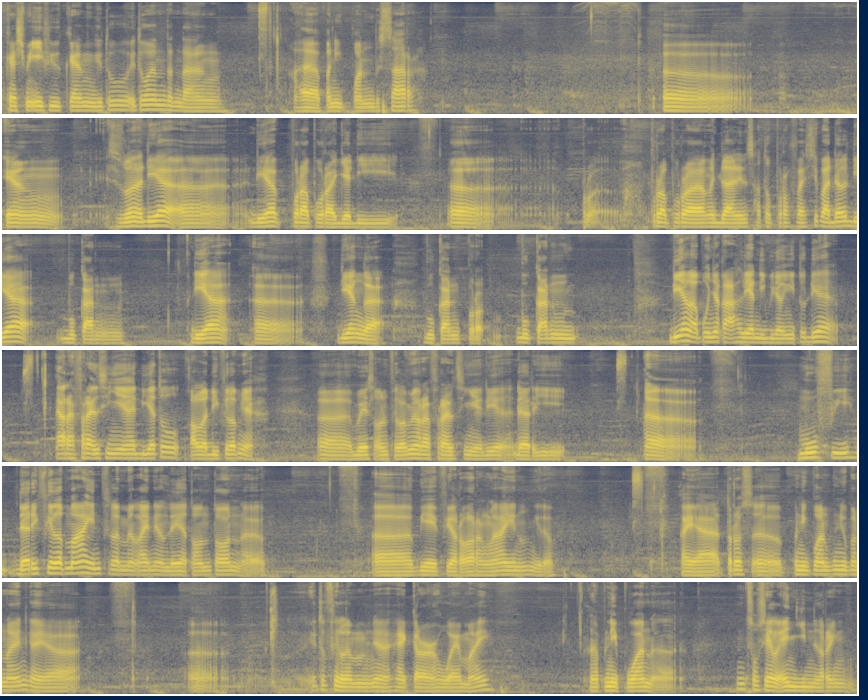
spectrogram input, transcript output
Catch Me If You Can gitu itu kan tentang uh, penipuan besar uh, yang sebenarnya dia uh, dia pura-pura jadi uh, pura-pura ngejalanin satu profesi padahal dia bukan dia uh, dia nggak bukan pro, bukan dia nggak punya keahlian di bidang itu dia referensinya dia tuh kalau di filmnya uh, based on filmnya referensinya dia dari uh, movie dari film lain film lain yang dia tonton uh, uh, behavior orang lain gitu. Kayak terus uh, penipuan penipuan lain kayak uh, itu filmnya hacker Who Am I? Nah penipuan uh, social engineering.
